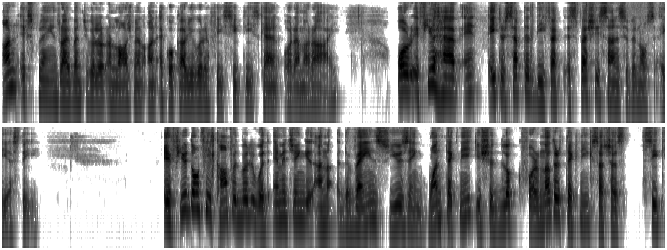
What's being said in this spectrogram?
unexplained right ventricular enlargement on echocardiography, CT scan, or MRI, or if you have an atrial septal defect, especially sinus venosus ASD. If you don't feel comfortable with imaging the veins using one technique, you should look for another technique such as CT,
